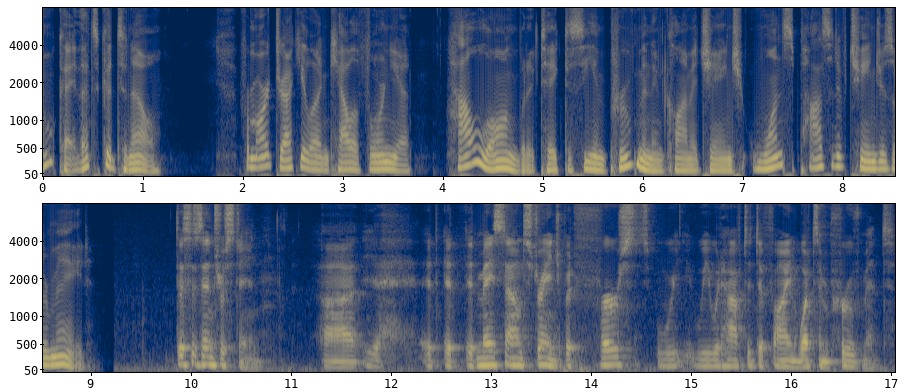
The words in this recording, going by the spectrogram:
Okay, that's good to know. From Art Dracula in California, how long would it take to see improvement in climate change once positive changes are made? This is interesting. Uh, it, it, it may sound strange, but first we, we would have to define what's improvement.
